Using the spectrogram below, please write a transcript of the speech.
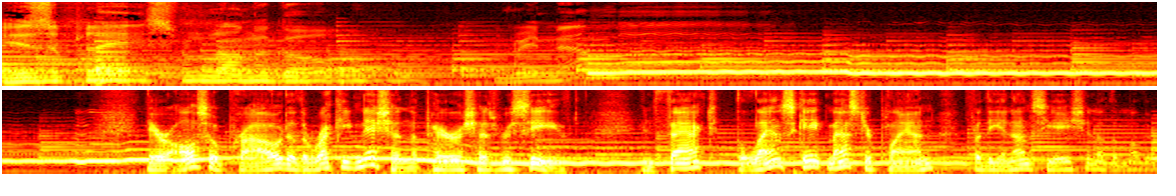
is a place from long ago. Remember. They are also proud of the recognition the parish has received. In fact, the landscape master plan for the Annunciation of the Mother.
